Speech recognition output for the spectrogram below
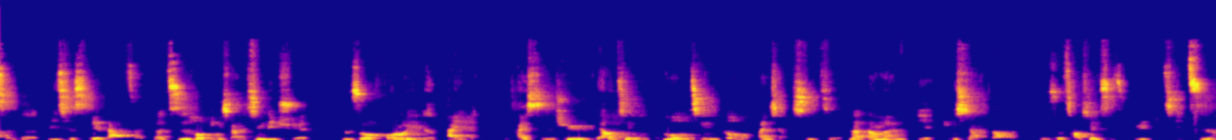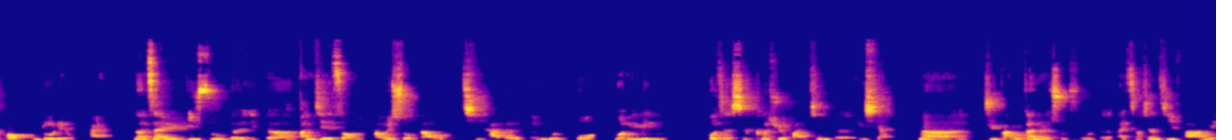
生了第一次世界大战，那之后影响了心理学，比如说弗洛伊德派的。开始去了解我们的梦境跟我们幻想世界，那当然也影响到了，比如说超现实主义以及之后很多流派。那在于艺术的一个环节中，它会受到我们其他的人文或文明或者是科学环境的影响。那举凡刚才所说的，哎，照相机发明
